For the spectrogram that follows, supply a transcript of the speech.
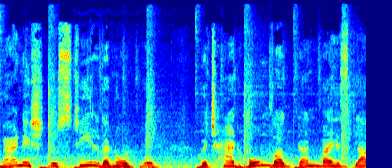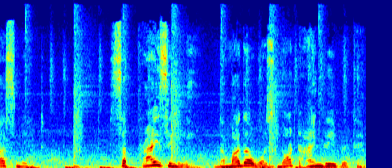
managed to steal the notebook which had homework done by his classmate. Surprisingly, the mother was not angry with him,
